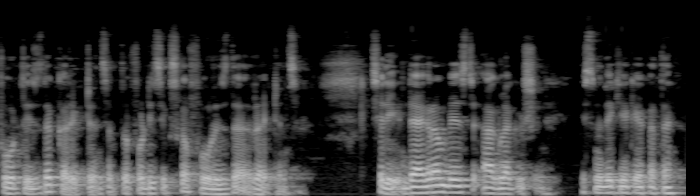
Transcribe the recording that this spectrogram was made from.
fourth is the correct answer तो फोर्टी सिक्स का four is the right answer चलिए डायग्राम बेस्ड अगला क्वेश्चन है। इसमें देखिए क्या कहता है।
